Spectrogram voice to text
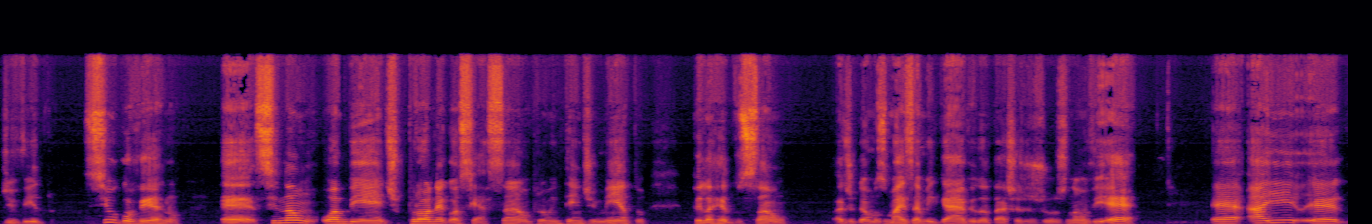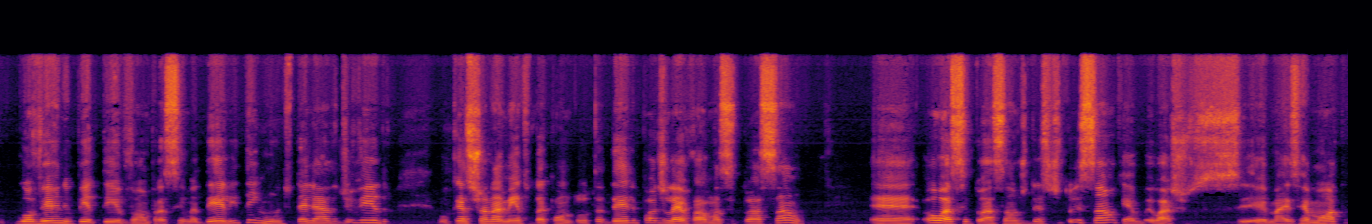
de vidro. Se o governo é, se não o ambiente pró-negociação, para o entendimento pela redução, digamos, mais amigável da taxa de juros não vier, é, aí é, governo e PT vão para cima dele e tem muito telhado de vidro. O questionamento da conduta dele pode levar a uma situação, é, ou a situação de destituição, que é, eu acho é mais remota,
